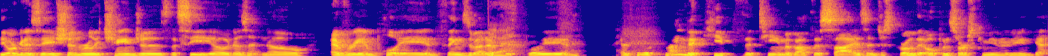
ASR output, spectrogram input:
the organization really changes. The CEO doesn't know every employee and things about every yeah. employee. And, and so we're trying to keep the team about this size and just grow the open source community and get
